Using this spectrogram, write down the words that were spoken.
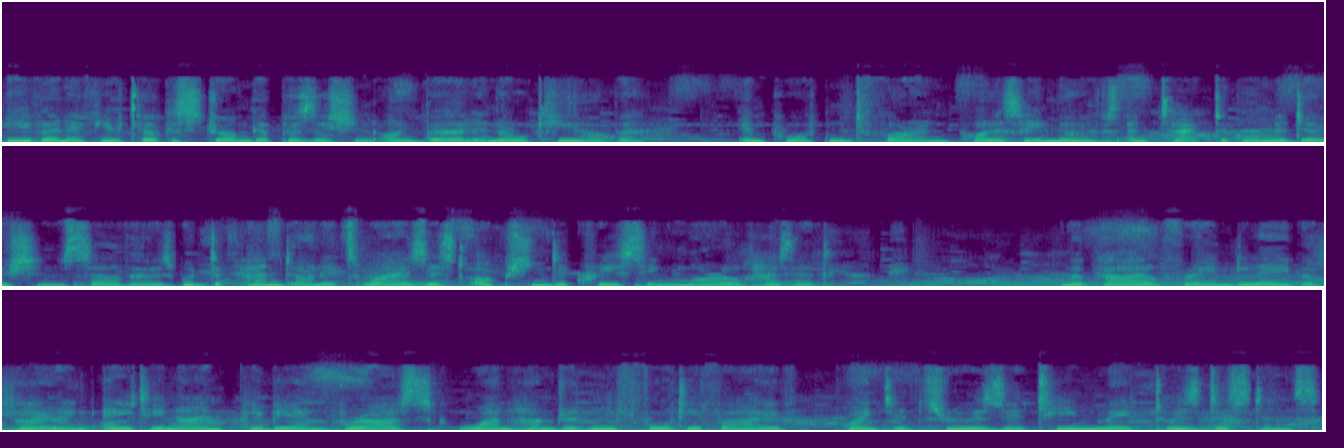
Even if you took a stronger position on Berlin or Cuba, Important foreign policy moves and tactical mid-ocean salvos would depend on its wisest option decreasing moral hazard. Mikhail framed labor hearing 89 PBN Brask 145, pointed through as a teammate to his distance.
